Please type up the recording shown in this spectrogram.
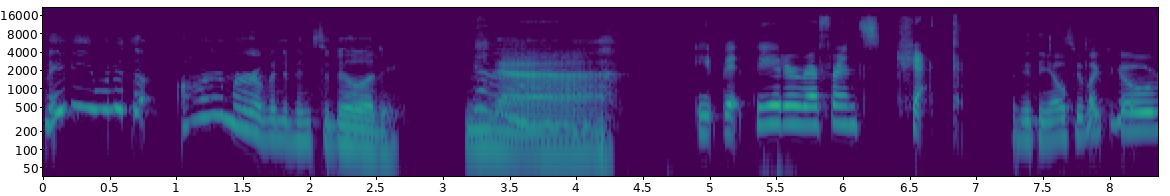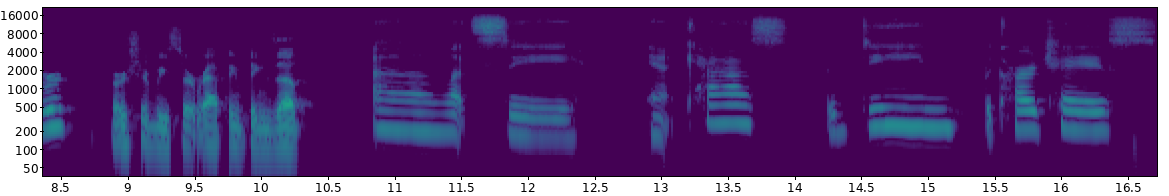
Maybe you wanted the armor of invincibility. Nah. 8 bit theater reference? Check. Anything else you'd like to go over? Or should we start wrapping things up? Um, let's see. Aunt Cass, the Dean, the car chase.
